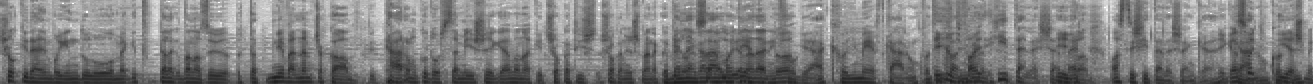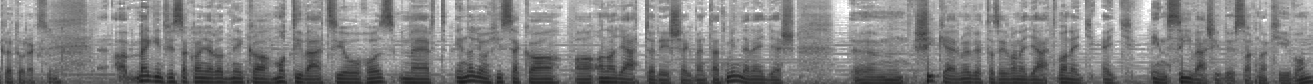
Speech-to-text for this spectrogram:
sok irányba induló, meg itt tényleg van az ő, tehát nyilván nem csak a káromkodós személyisége van, akit sokat is, sokan ismernek a legalább majd érteni fogják, hogy miért káromkodik, Így vagy hitelesen, Így mert van. azt is hitelesen kell Igen, szóval hogy ilyesmikre törekszünk. Megint visszakanyarodnék a motivációhoz, mert én nagyon hiszek a, a, a nagy áttörésekben, tehát minden egyes öm, siker mögött azért van egy, át, van egy, egy én szívás időszaknak hívom,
